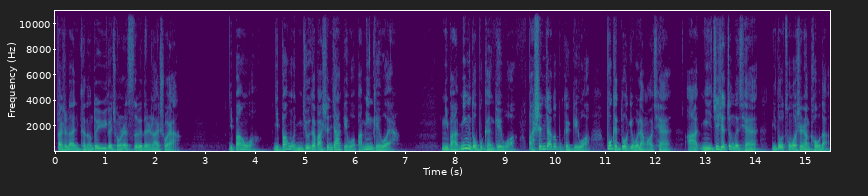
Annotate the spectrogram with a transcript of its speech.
但是呢，你可能对于一个穷人思维的人来说呀，你帮我，你帮我，你就该把身家给我，把命给我呀，你把命都不肯给我，把身家都不肯给我，不肯多给我两毛钱。啊，你这些挣的钱你都从我身上抠的。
